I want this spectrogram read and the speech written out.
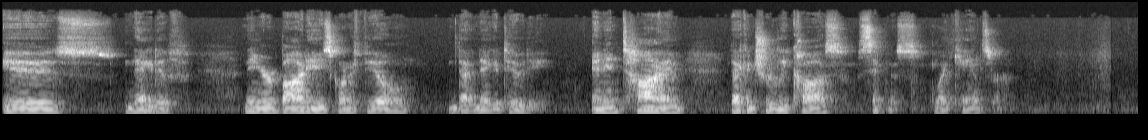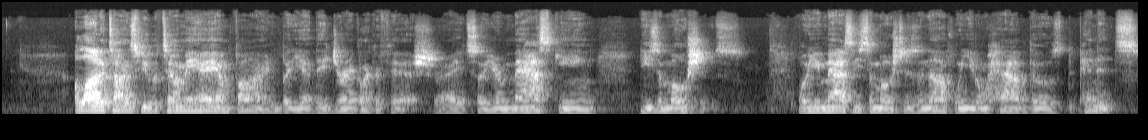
is negative, then your body is going to feel that negativity. And in time, that can truly cause sickness like cancer. A lot of times people tell me, hey, I'm fine, but yet they drink like a fish, right? So you're masking these emotions. When you mask these emotions enough, when you don't have those dependents,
